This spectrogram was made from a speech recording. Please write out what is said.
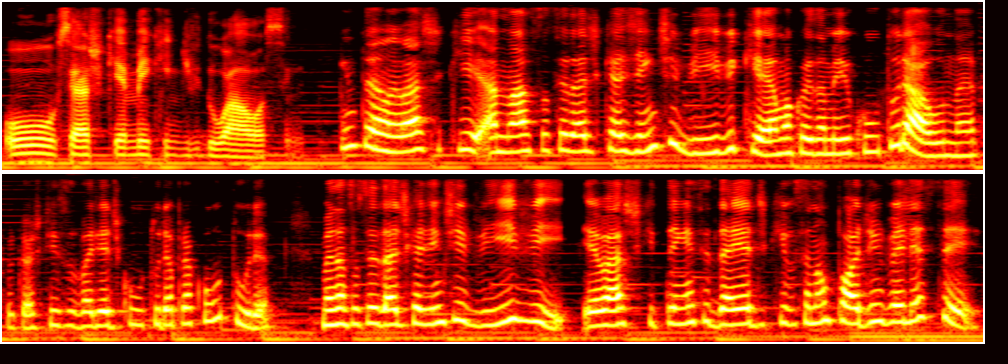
ou você acha que é meio que individual, assim? Então, eu acho que a nossa sociedade que a gente vive, que é uma coisa meio cultural, né? Porque eu acho que isso varia de cultura para cultura. Mas na sociedade que a gente vive, eu acho que tem essa ideia de que você não pode envelhecer,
